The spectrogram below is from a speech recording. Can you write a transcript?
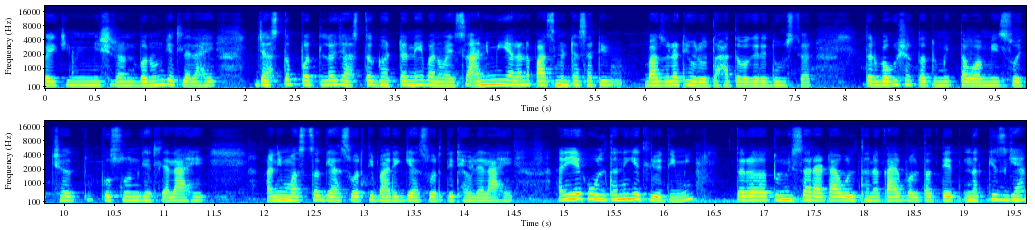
पैकी मी मिश्रण बनवून घेतलेलं आहे. जास्त पतलं जास्त घट्ट नाही बनवायचं. आणि मी याला ना पाच मिनटासाठी बाजूला ठेवलं होतं हात वगैरे धुस तर तर बघू शकता तुम्ही तवा मी स्वच्छ पुसून घेतलेला आहे. आणि मस्त गॅसवरती बारीक गॅसवरती ठेवलेला आहे. आणि एक उलथणी घेतली होती मी. तर तुम्ही सराटा उलथणं काय बोलतात ते नक्कीच घ्या.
